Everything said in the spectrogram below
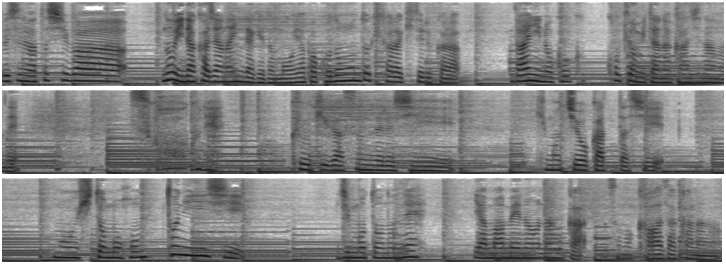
別に私はの田舎じゃないんだけどもやっぱ子供の時から来てるから第二の故郷みたいな感じなのですごくね空気が澄んでるし気持ちよかったしもう人も本当にいいし地元のねヤマメのなんかその川魚の、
